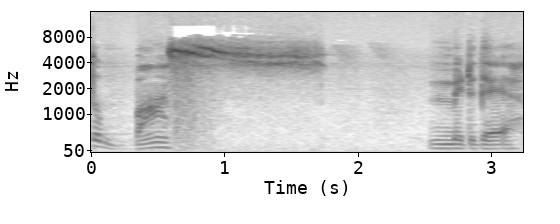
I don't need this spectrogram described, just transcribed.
तो बाँस मिट गया।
